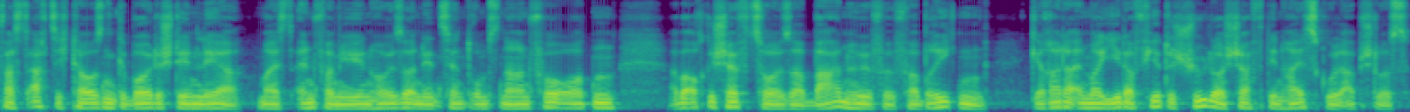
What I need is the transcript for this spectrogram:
Fast 80.000 Gebäude stehen leer, meist Einfamilienhäuser in den zentrumsnahen Vororten, aber auch Geschäftshäuser, Bahnhöfe, Fabriken. Gerade einmal jeder vierte Schüler schafft den Highschool-Abschluss.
